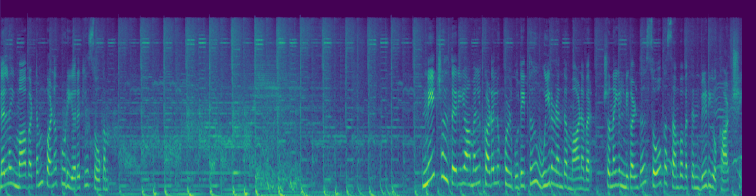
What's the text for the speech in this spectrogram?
நெல்லை மாவட்டம் பணக்குடி அருகே சோகம். நீச்சல் தெரியாமல் கடலுக்குள் குதித்து உயிரிழந்த மாணவர். சென்னையில் நிகழ்ந்த சோக சம்பவத்தின் வீடியோ காட்சி.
